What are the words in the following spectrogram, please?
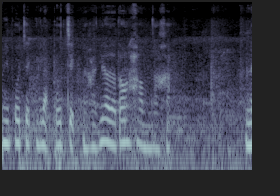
มีโปรเจกต์อีกหลายโปรเจกต์นะคะ ที่เราจะต้องทำนะคะ ใน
